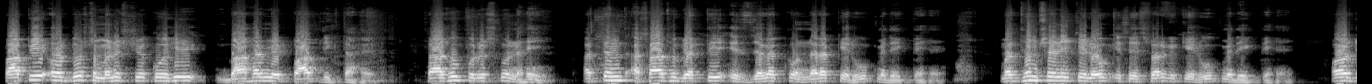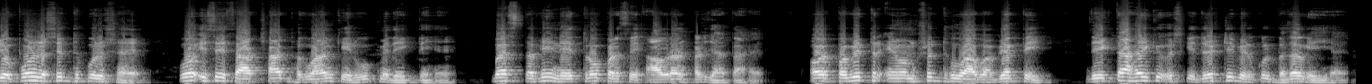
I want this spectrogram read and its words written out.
पापी और दुष्ट मनुष्य को ही बाहर में पाप दिखता है। साधु पुरुष को नहीं, अत्यंत असाधु व्यक्ति इस जगत को नरक के रूप में देखते हैं। मध्यम श्रेणी के लोग इसे स्वर्ग के रूप में देखते हैं। और जो पूर्ण सिद्ध पुरुष है, वो इसे साक्षात भगवान के रूप में देखते हैं। बस तभी नेत्रों पर से आवरण हट जाता है और पवित्र एवं शुद्ध हुआ वह व्यक्ति देखता है कि उसकी दृष्टि बिल्कुल बदल गई है।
